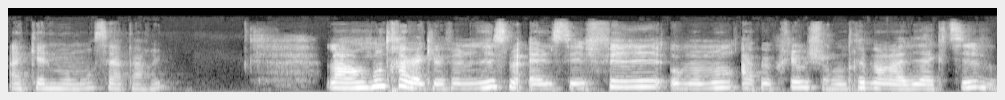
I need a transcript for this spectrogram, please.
à quel moment c'est apparu? La rencontre avec le féminisme, elle s'est faite au moment à peu près où je suis rentrée dans la vie active.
